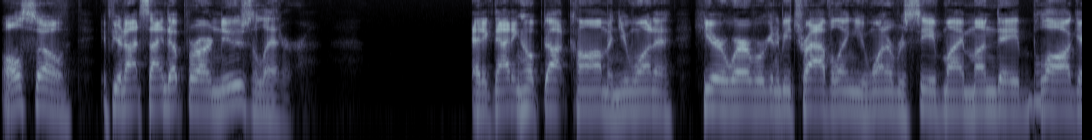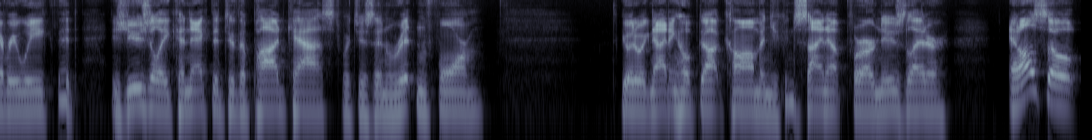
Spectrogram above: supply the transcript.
Also, if you're not signed up for our newsletter, at ignitinghope.com and you want to hear where we're going to be traveling, you want to receive my Monday blog every week that is usually connected to the podcast, which is in written form. Go to ignitinghope.com and you can sign up for our newsletter. And also,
